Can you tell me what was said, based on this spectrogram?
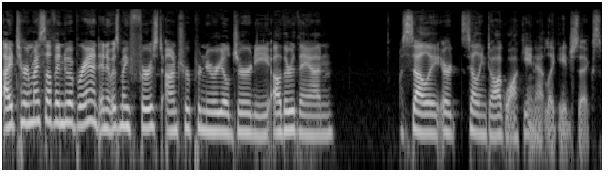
I turned myself into a brand and it was my first entrepreneurial journey other than selling or selling dog walking at like age 6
